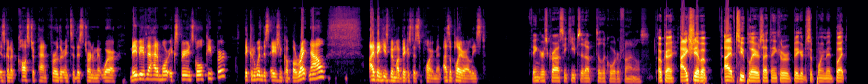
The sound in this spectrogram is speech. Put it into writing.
is going to cost Japan further into this tournament, where maybe if they had a more experienced goalkeeper, they could win this Asian Cup. But right now, I think he's been my biggest disappointment as a player, at least. Fingers crossed he keeps it up till the quarterfinals. Okay. I actually have a I have two players I think who are a bigger disappointment, but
